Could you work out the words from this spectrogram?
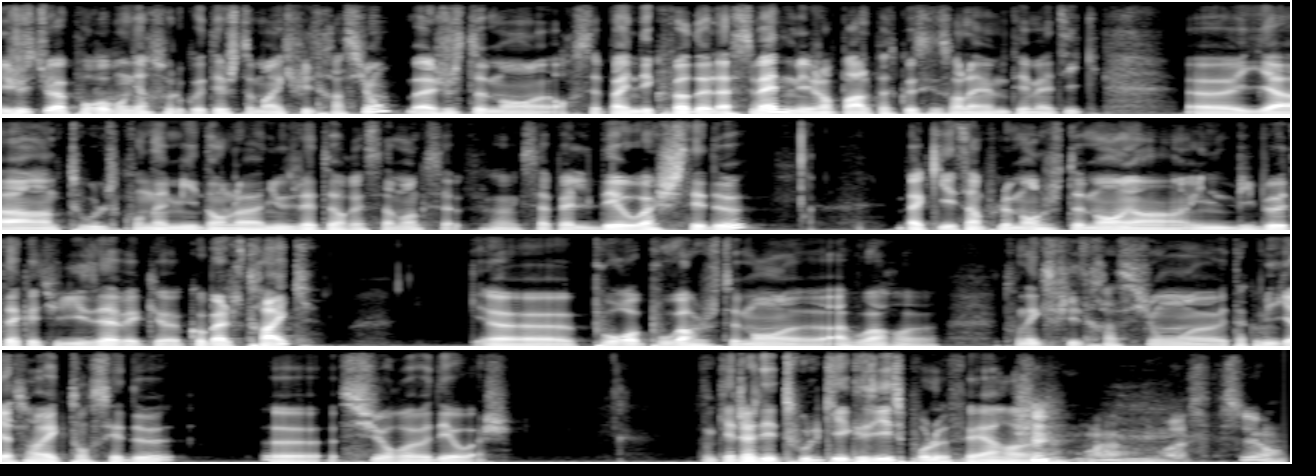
Mais juste, tu vois, pour rebondir sur le côté justement exfiltration, bah justement, alors c'est pas une découverte de la semaine, mais j'en parle parce que c'est sur la même thématique. Euh, il y a un tool qu'on a mis dans la newsletter récemment qui s'appelle DOHC2, bah, qui est simplement justement une bibliothèque utilisée avec euh, Cobalt Strike. Euh, pour pouvoir justement avoir ton exfiltration, ta communication avec ton C2 sur DOH. Donc il y a déjà des tools qui existent pour le faire. ouais, c'est sûr.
